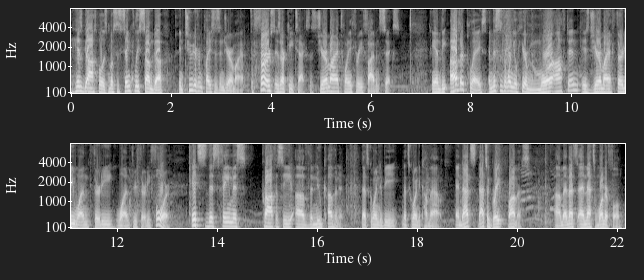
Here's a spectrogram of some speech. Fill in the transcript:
his gospel is most succinctly summed up in two different places in Jeremiah. The first is our key text. It's Jeremiah 23, 5 and 6. And the other place, and this is the one you'll hear more often, is Jeremiah 31, 31 through 34. It's this famous prophecy of the new covenant that's going to be that's going to come out, and that's that's a great promise, um, and that's and that's wonderful.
